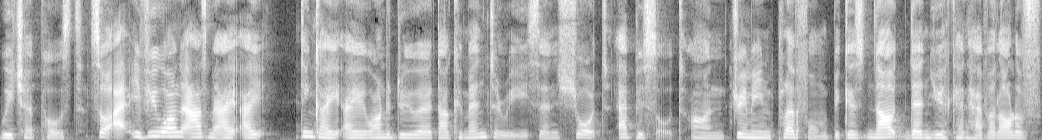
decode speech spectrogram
WeChat post. So I, if you want to ask me, I, I think I, I want to do a documentaries and short episode on streaming platform because now then you can have a lot of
